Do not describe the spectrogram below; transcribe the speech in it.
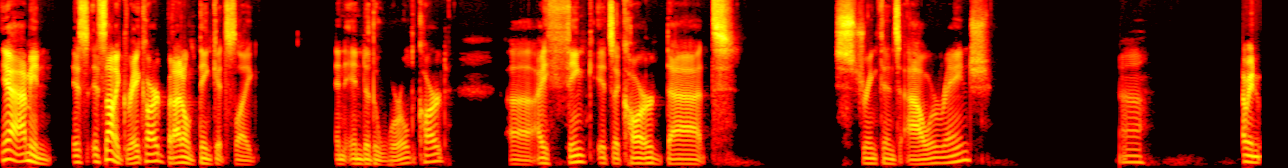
yeah, I mean, it's it's not a great card, but I don't think it's like an end of the world card. Uh, I think it's a card that strengthens our range. Uh, I mean,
